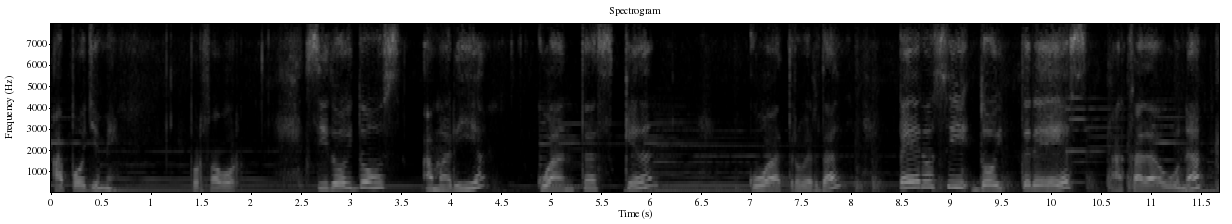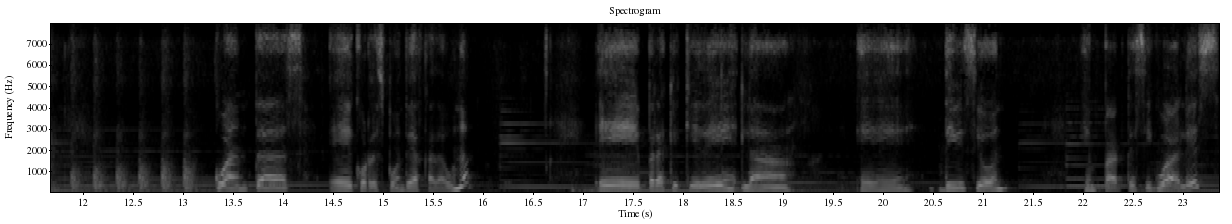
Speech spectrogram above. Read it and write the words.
Apóyeme, por favor. Si doy dos a María, ¿cuántas quedan? Cuatro, ¿verdad? Pero si doy tres a cada una, ¿cuántas eh, corresponde a cada una? Eh, para que quede la eh, división en partes iguales,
